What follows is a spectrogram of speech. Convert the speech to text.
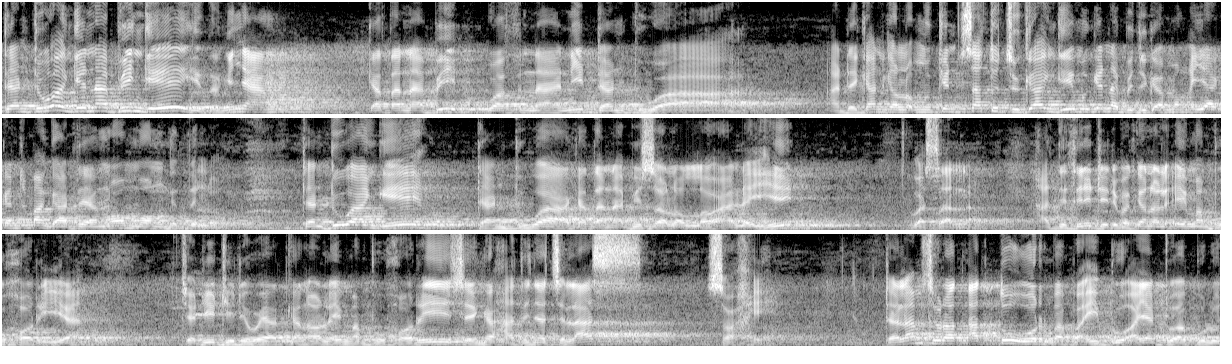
dan dua nggih Nabi nggih gitu, ngenyang. Kata Nabi, "Wasnani" dan dua. Andai kan kalau mungkin satu juga nggih, mungkin Nabi juga mengiyakan cuma nggak ada yang ngomong gitu loh. Dan dua nggih dan dua kata Nabi Shallallahu alaihi wasallam. Hadis ini diriwayatkan oleh Imam Bukhari ya. Jadi diriwayatkan oleh Imam Bukhari sehingga hadisnya jelas sahih. Dalam surat At-Tur Bapak Ibu ayat 21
